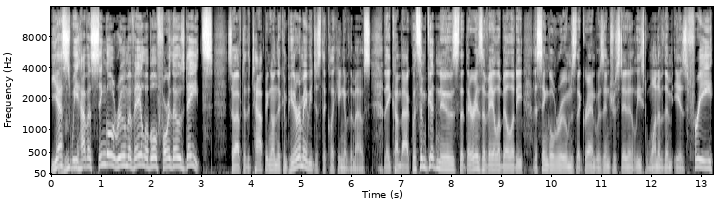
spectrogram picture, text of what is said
Yes, mm-hmm. we have a single room available for those dates. So after the tapping on the computer, or maybe just the clicking of the mouse, they come back with some good news that there is availability. The single rooms that Grant was interested in, at least one of them is free,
